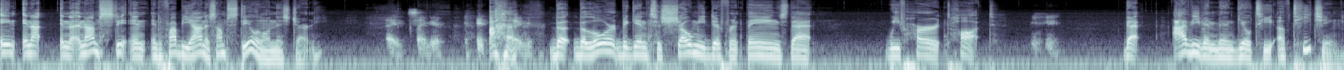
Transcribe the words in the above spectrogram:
and and I and, and I'm still and, and if I be honest, I'm still on this journey. hey, same here. I, the the Lord began to show me different things that we've heard taught Mhm. that I've even been guilty of teaching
